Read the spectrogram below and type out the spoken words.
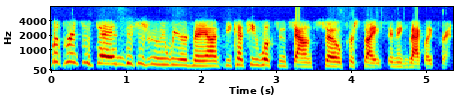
but Prince is dead. This is really weird, man, because he looks and sounds so precise and exact like Prince.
